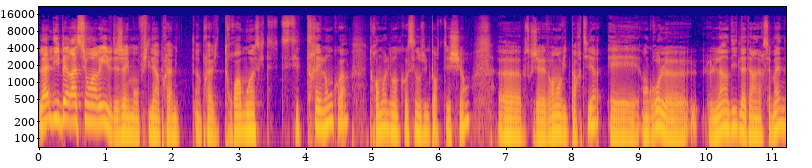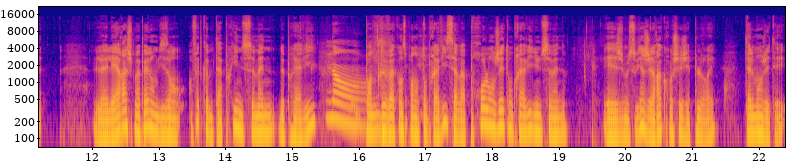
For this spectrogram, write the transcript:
La libération arrive. Déjà, ils m'ont filé un préavis, un préavis de trois mois, ce qui était, très long, quoi. Trois mois de coincer dans une porte, c'était chiant, euh, parce que j'avais vraiment envie de partir. Et en gros, le, le lundi de la dernière semaine, le- les RH m'appellent en me disant, en fait, comme tu as pris une semaine de préavis, Non. de vacances pendant ton préavis, ça va prolonger ton préavis d'une semaine. Et je me souviens, j'ai raccroché, j'ai pleuré, tellement j'étais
